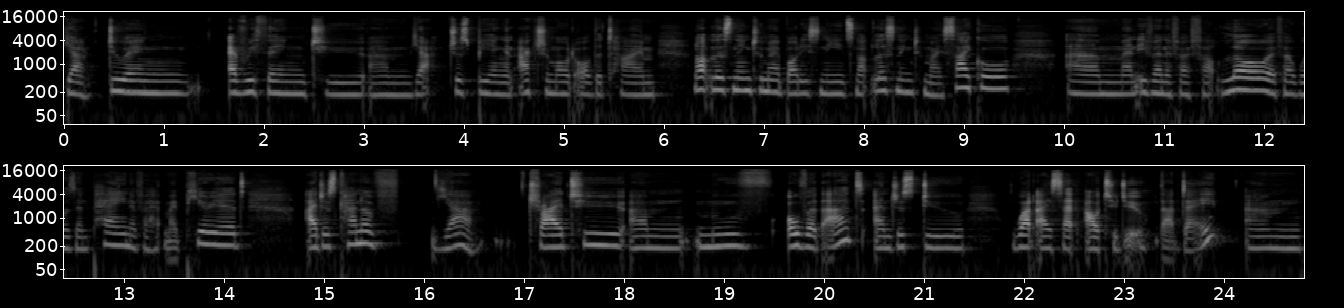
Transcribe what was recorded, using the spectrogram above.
yeah, doing everything to um, yeah just being in action mode all the time not listening to my body's needs not listening to my cycle um, and even if i felt low if i was in pain if i had my period i just kind of yeah try to um, move over that and just do what i set out to do that day um,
